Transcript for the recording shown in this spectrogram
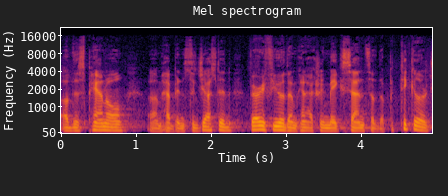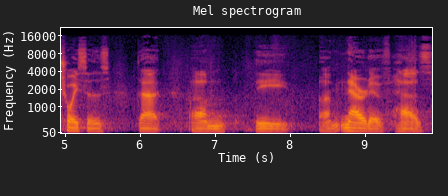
of this panel um, have been suggested. Very few of them can actually make sense of the particular choices that um, the um, narrative has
